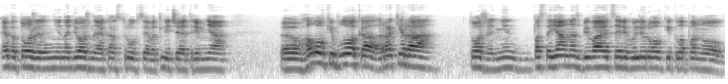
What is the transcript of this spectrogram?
это тоже ненадежная конструкция, в отличие от ремня. Э, в головке блока рокера, тоже не, постоянно сбиваются регулировки клапанов.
